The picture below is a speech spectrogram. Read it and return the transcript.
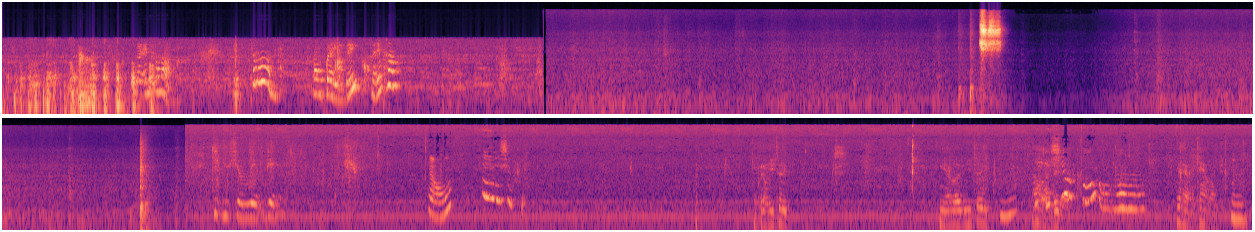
Get you some milk, dear. Oh. Oh, it's so good. You put it on YouTube. You upload to YouTube. I don't know how to It's do so that. cool, You have an account, don't you? Mm.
